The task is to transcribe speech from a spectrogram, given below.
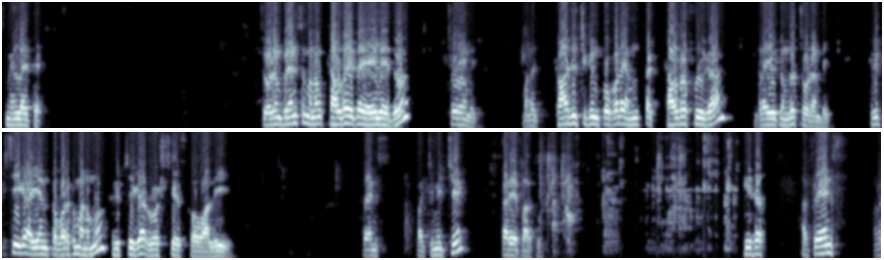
స్మెల్ అయితే. చూడండి ఫ్రెండ్స్ మనం కలర్ అయితే వేయలేదు. చూడండి మన కాజు చికెన్ పకోడా ఎంత కలర్ఫుల్గా డ్రై అవుతుందో చూడండి. క్రిప్సీగా అయ్యేంత వరకు మనము క్రిప్సీగా రోస్ట్ చేసుకోవాలి. ఫ్రెండ్స్ పచ్చిమిర్చి కరివేపాకు. ఫ్రెండ్స్ మన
